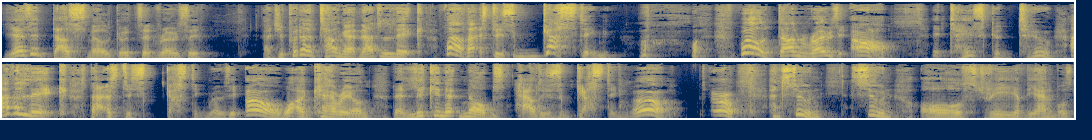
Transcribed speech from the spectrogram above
Yes, it does smell good, said Rosie. And she put her tongue out that lick. Well, that's disgusting. well done, Rosie. Oh, it tastes good too. Have a lick. That's disgusting, Rosie. Oh, what a carry on. They're licking at Nobs. How disgusting. Oh, oh. And soon, soon, all three of the animals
